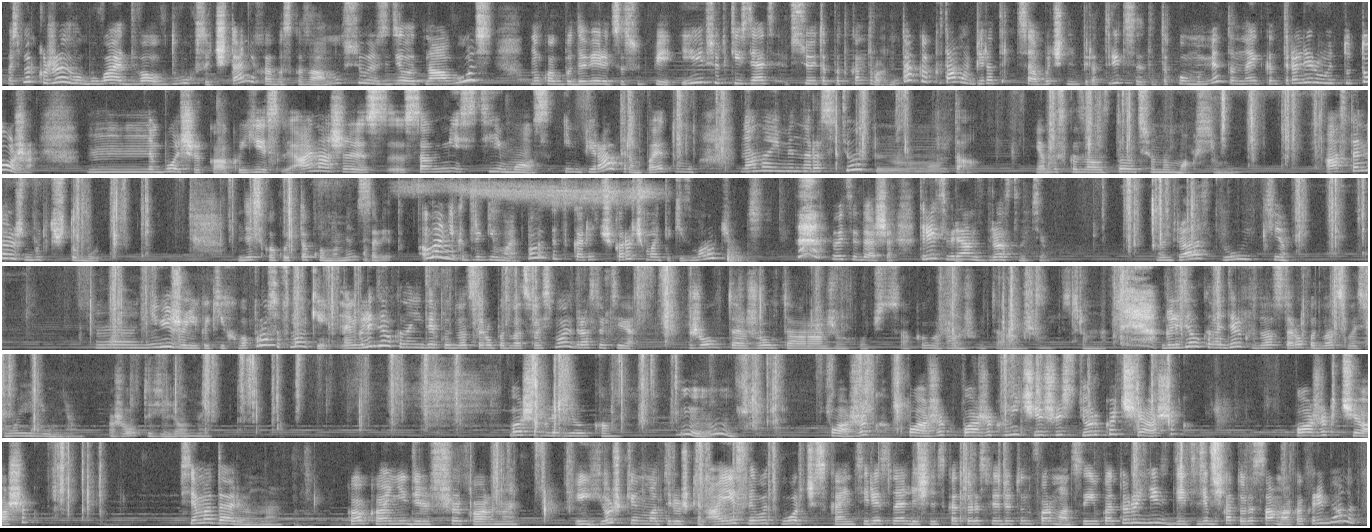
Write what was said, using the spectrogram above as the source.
Восьмерка жезлов бывает два, в двух сочетаниях, я бы сказала. Ну, все сделать на авось, ну, как бы довериться судьбе, и все-таки взять все это под контроль. Но так как там императрица, обычно императрица, это такой момент, она и контролирует тут тоже. Больше как, если... Она же совместима с императором, поэтому... Но она именно растет, ну, да. Я бы сказала, сделать все на максимум. А остальное же будет, что будет. Здесь какой-то такой момент совета. Ладненько, дорогие мои. Ну, это, короче, короче мои такие заморочки. Давайте дальше. Третий вариант. Здравствуйте. Здравствуйте. Не вижу никаких вопросов, но окей. Гляделка на недельку с 22 по 28. Здравствуйте. Желтая, желтая, оранжевый хочется. А кого оранжевый-то оранжевый? Странно. Гляделка на недельку с 22 по 28 июня. Желтый, зеленый. Ваша гляделка. М-м-м. Пажик, пажик, пажик мечей, шестерка чашек. Пажик чашек. Всем одаренная. Какая неделя шикарная. И Ёшкин Матрюшкин. А если вы творческая, интересная личность, которая следует информации, и у которой есть дети, либо которая сама как ребенок,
